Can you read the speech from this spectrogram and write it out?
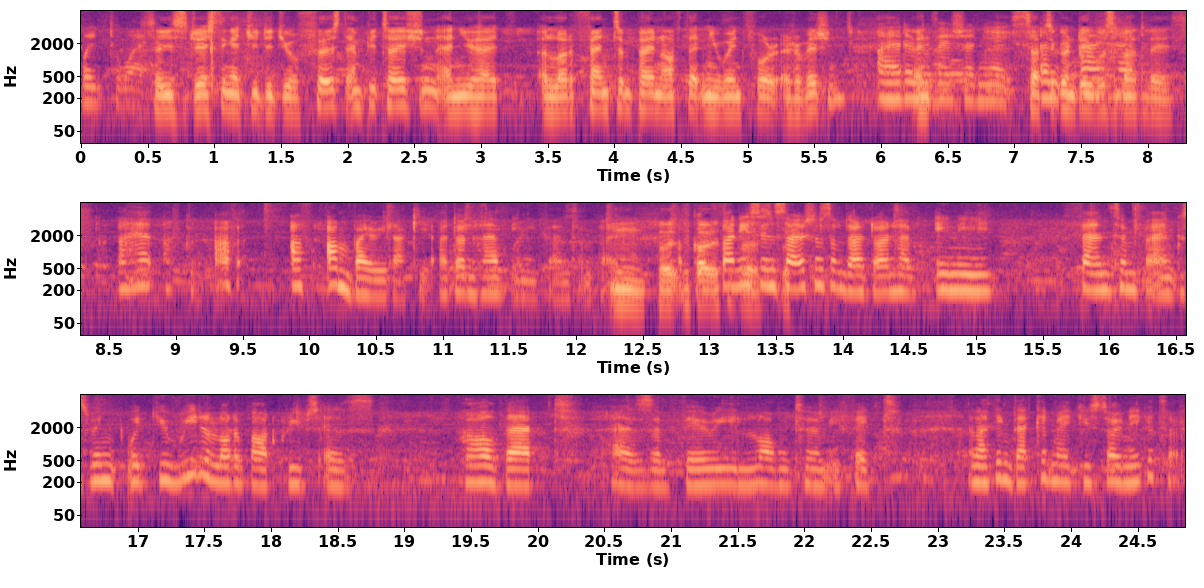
went away. so you're suggesting that you did your first amputation and you had a lot of phantom pain after that, and you went for a revision. I had a and revision, yes. Subsequently, And it I was a lot less. I had, I've, I've, I've, I'm very lucky. I don't have any phantom pain. Mm, both- I've got of funny but- sensations, and I don't have any phantom pain. Because when what you read a lot about groups is how that has a very long-term effect, and I think that can make you so negative.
